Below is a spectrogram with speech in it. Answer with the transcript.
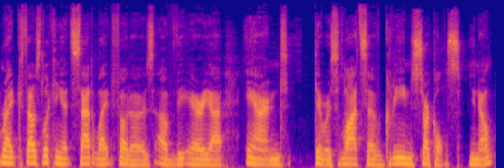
Right, because I was looking at satellite photos of the area, and there was lots of green circles, you know,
